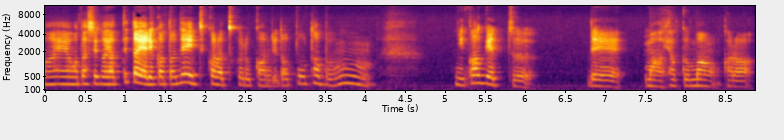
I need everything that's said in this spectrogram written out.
前私がやってたやり方で一から作る感じだと多分2ヶ月でまあ100万から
